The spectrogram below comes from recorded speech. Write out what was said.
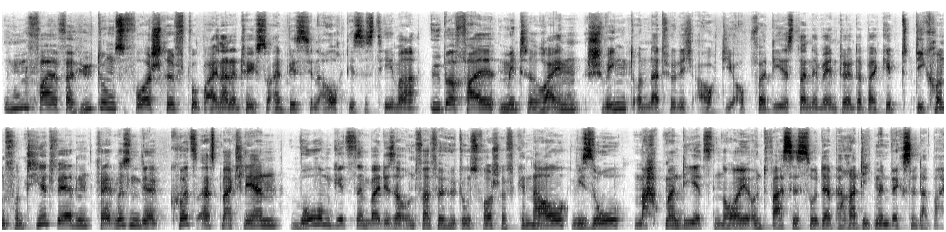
Unfallverhütungsvorschrift, wobei da natürlich so ein bisschen auch dieses Thema Überfall mit rein schwingt und natürlich auch die Opfer, die es dann eventuell dabei gibt, die konfrontiert werden. Vielleicht müssen wir kurz erstmal klären, worum geht's denn bei dieser Unfallverhütungsvorschrift genau? Wieso macht man die jetzt neu und was ist so der Paradigmenwechsel dabei?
